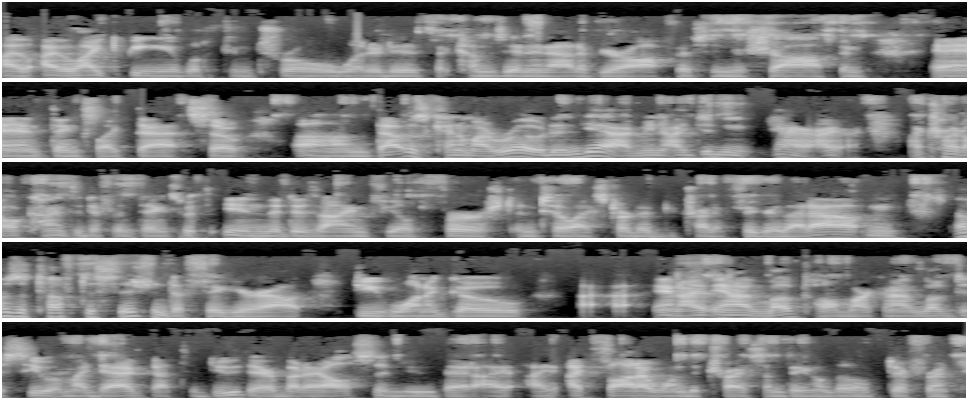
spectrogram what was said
I, I like being able to control what it is that comes in and out of your office and your shop and, and things like that. So um, that was kind of my road. And yeah, I mean, I didn't, yeah, I, I tried all kinds of different things within the design field first until I started to try to figure that out. And that was a tough decision to figure out. Do you want to go uh, and I and I loved Hallmark and I loved to see what my dad got to do there. But I also knew that I, I, I thought I wanted to try something a little different,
